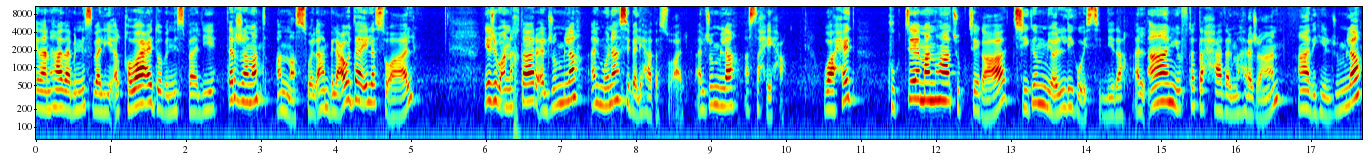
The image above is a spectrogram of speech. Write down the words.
إذا هذا بالنسبة للقواعد وبالنسبة لترجمة النص والآن بالعودة إلى السؤال يجب أن نختار الجملة المناسبة لهذا السؤال الجملة الصحيحة واحد 국제 만화 축제가 지금 열리고 있습니다. الآن يفتتح هذا المهرجان هذه الجملة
